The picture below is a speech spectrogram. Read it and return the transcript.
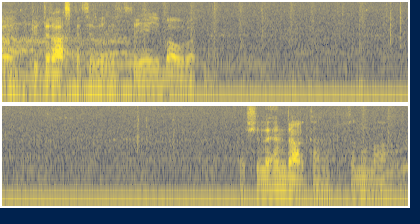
О, підраска це вилазить. Це я їбав рот. Ще легендарка, ну. Це ну нахуй.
